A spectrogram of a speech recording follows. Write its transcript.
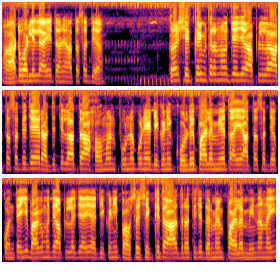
आठ वाढलेले आहेत आणि आता सध्या. तर शेतकरी मित्रांनो जे जे आपल्याला आता सध्या जे आहे राज्यातील आता हवामान पूर्णपणे या ठिकाणी कोरडे पाहायला मिळत आहे. आता सध्या कोणत्याही भागामध्ये आपल्याला जे आहे या ठिकाणी पावसाची शक्यता आज रात्रीच्या दरम्यान पाहायला मिळणार नाही.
